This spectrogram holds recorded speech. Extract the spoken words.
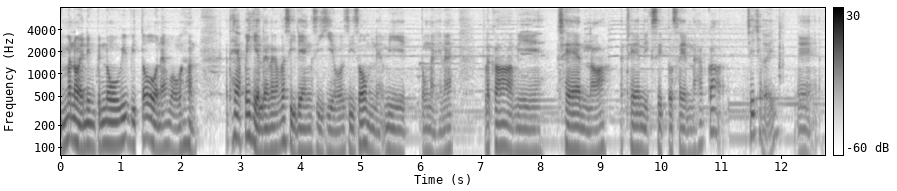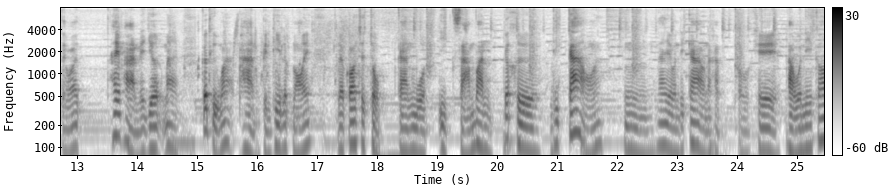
มมาหน่อยหนึ่งเป็น no v i v i t o นะบอกไว้ก่อนแทบไม่เห็นเลยนะครับว่าสีแดงสีเขียวสีส้มเนี่ยมีตรงไหนนะ แล้วก็มีเทรนเนาะเทรนอีก 10%นะครับก็เฉยๆเออแต่ว่าให้ผ่านเนี่ยเยอะมาก ก็ถือว่าผ่านเป็นที่เรียบร้อย แล้วก็จะจบการโหวตอีก 3 วันก็คือที่9 อืมน่าจะวันที่ 9 นะครับ โอเคอ่าวันนี้ก็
